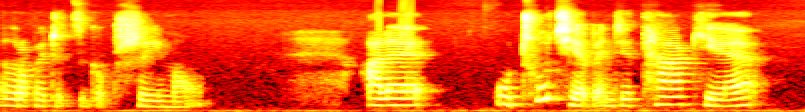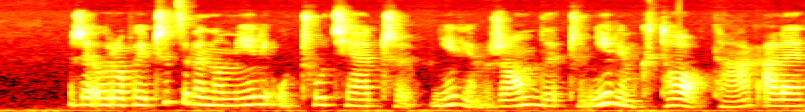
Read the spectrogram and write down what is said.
Europejczycy go przyjmą. Ale uczucie będzie takie, że Europejczycy będą mieli uczucie, czy nie wiem, rządy, czy nie wiem kto, tak, ale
